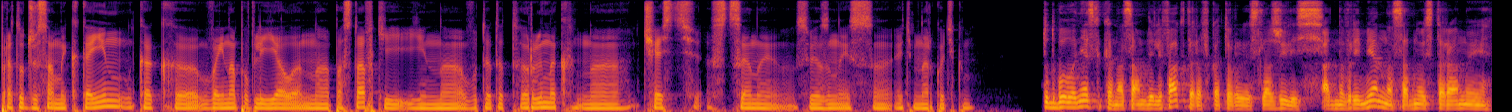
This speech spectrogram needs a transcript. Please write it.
про тот же самый кокаин, как э, война повлияла на поставки и на вот этот рынок на часть сцены, связанной с этим наркотиком? Тут было несколько, на самом деле, факторов, которые сложились одновременно. С одной стороны,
